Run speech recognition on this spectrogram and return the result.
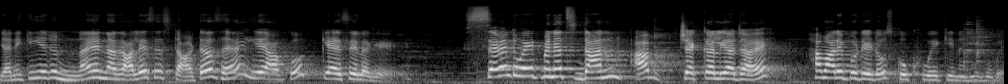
यानी कि ये जो नए नराले से स्टार्टर्स हैं, ये आपको कैसे लगे? Seven to eight minutes done अब चेक कर लिया जाए, हमारे पोटेटोज कुक हुए कि नहीं हुए।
